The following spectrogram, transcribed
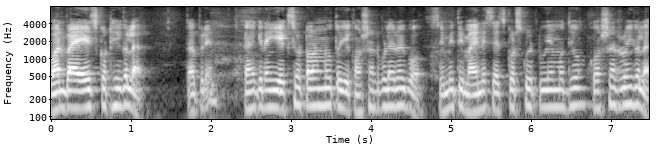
ୱାନ୍ ବାଇ ଏଚ୍ କଟ୍ ହେଇଗଲା ତାପରେ କାହିଁକିନା ଇଏ ଏକ୍ସର ଟର୍ମ ନୁହଁ ତ ଇଏ କନଷ୍ଟାଣ୍ଟ ଭଳିଆ ରହିବ ସେମିତି minus h cut square two ଏ ମଧ୍ୟ କନଷ୍ଟାଣ୍ଟ ରହିଗଲା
